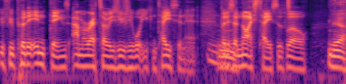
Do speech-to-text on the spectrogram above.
if you put it in things, amaretto is usually what you can taste in it, but it's a nice taste as well. Yeah.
